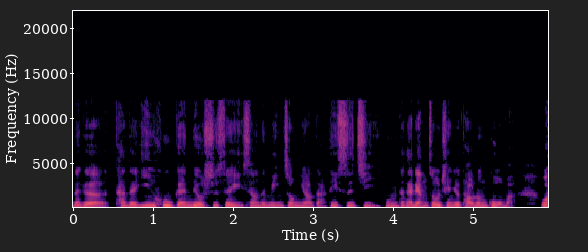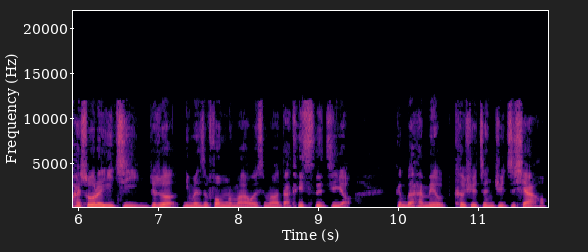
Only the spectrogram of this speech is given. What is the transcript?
那个他的医护跟六十岁以上的民众要打第四剂，我们大概两周前就讨论过嘛。我还说了一集，就说你们是疯了吗？为什么要打第四剂哦？根本还没有科学证据之下哦。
